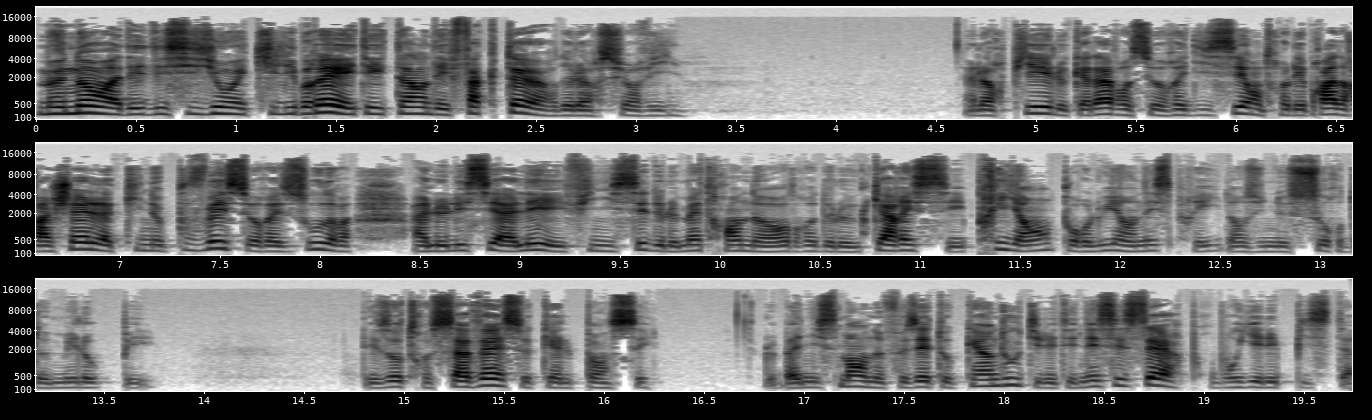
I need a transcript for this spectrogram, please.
menant à des décisions équilibrées, étaient un des facteurs de leur survie. À leurs pieds, le cadavre se raidissait entre les bras de Rachel, qui ne pouvait se résoudre à le laisser aller et finissait de le mettre en ordre, de le caresser, priant pour lui en esprit, dans une sourde mélopée. Les autres savaient ce qu'elle pensait. Le bannissement ne faisait aucun doute, il était nécessaire pour brouiller les pistes.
